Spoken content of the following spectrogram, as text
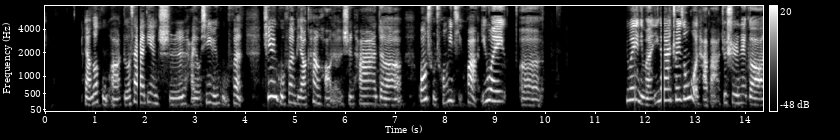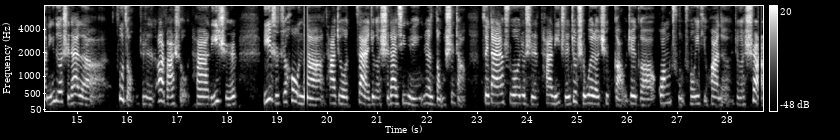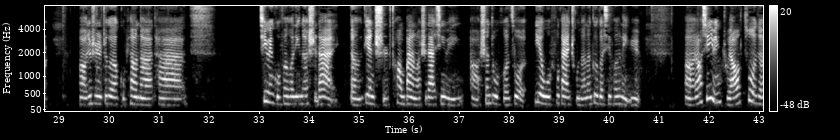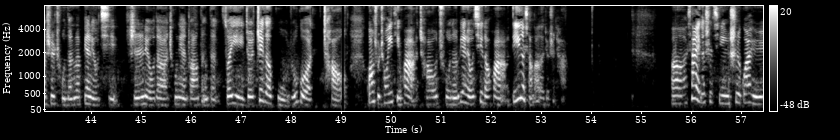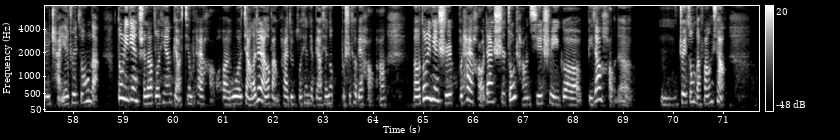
两个股啊，德赛电池还有星云股份。星云股份比较看好的是它的光储充一体化，因为呃，因为你们应该追踪过它吧，就是那个宁德时代的。副总就是二把手，他离职，离职之后呢，他就在这个时代星云任董事长，所以大家说就是他离职就是为了去搞这个光储充一体化的这个事儿啊，就是这个股票呢，它星云股份和宁德时代等电池创办了时代星云啊，深度合作，业务覆盖储能的各个细分领域。啊，然后星云主要做的是储能的变流器、直流的充电桩等等，所以就这个股如果炒光储充一体化、炒储能变流器的话，第一个想到的就是它。呃，下一个事情是关于产业追踪的，动力电池呢，昨天表现不太好。呃，我讲的这两个板块，就昨天的表现都不是特别好啊。呃，动力电池不太好，但是中长期是一个比较好的，嗯，追踪的方向。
